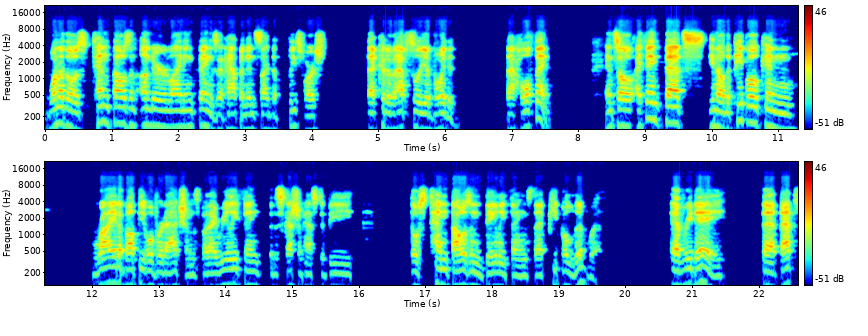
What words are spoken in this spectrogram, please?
one of those 10,000 underlining things that happened inside the police force that could have absolutely avoided that whole thing. And so I think that's, you know, the people can riot about the overt actions, but I really think the discussion has to be those 10,000 daily things that people live with every day, that that's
